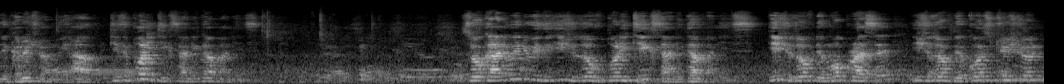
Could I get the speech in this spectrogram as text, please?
the curriculum we have, it is the politics and the governance. So can we deal with the issues of politics and governance, issues of democracy, issues of the constitution?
